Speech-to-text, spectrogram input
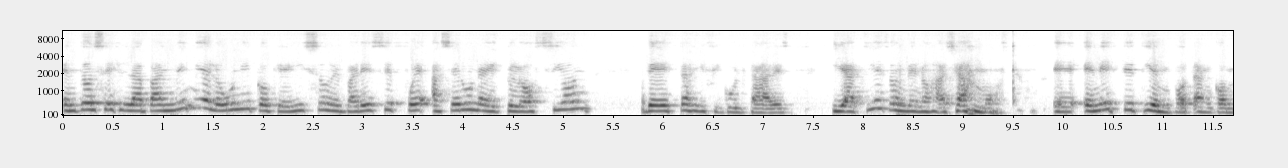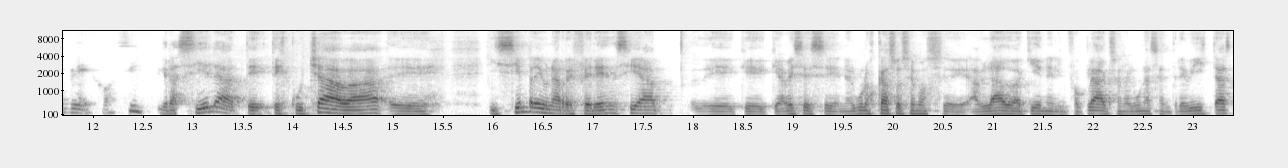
Entonces la pandemia lo único que hizo, me parece, fue hacer una eclosión de estas dificultades. Y aquí es donde nos hallamos, eh, en este tiempo tan complejo. Sí. Graciela, te, escuchaba eh, y siempre hay una referencia eh, que, a veces en algunos casos hemos hablado aquí en el Infoclax o en algunas entrevistas.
